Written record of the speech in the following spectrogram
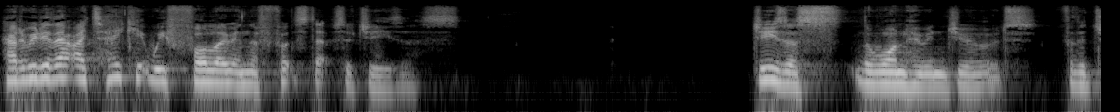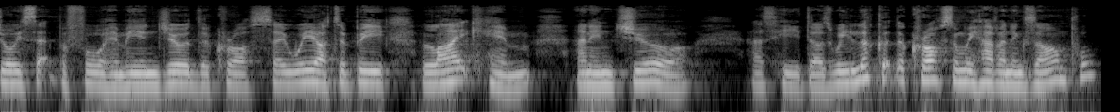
How do we do that? I take it we follow in the footsteps of Jesus. Jesus, the one who endured, for the joy set before him, he endured the cross. So we are to be like him and endure as he does. We look at the cross and we have an example,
